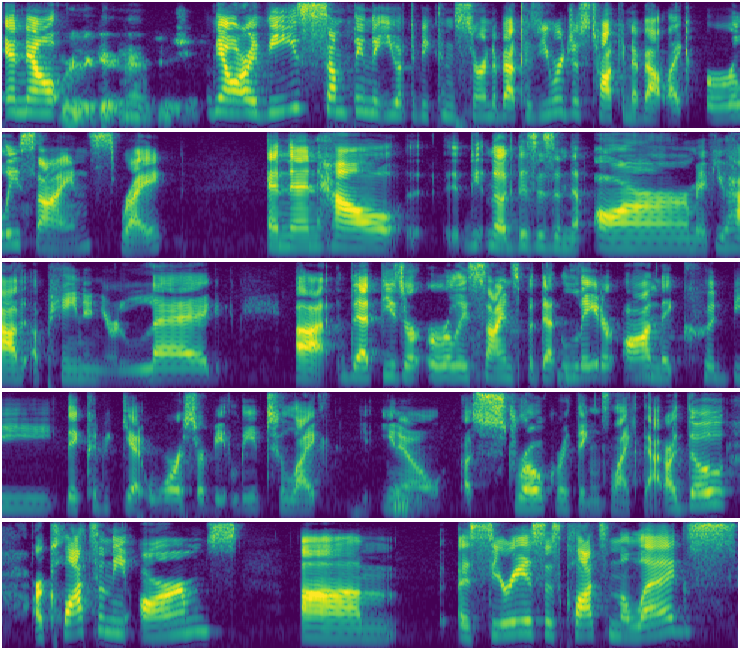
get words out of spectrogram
And now, where you're getting infusion. Now, are these something that you have to be concerned about? Because you were just talking about like early signs, right? And then how you know, this is in the arm, if you have a pain in your leg, uh, that these are early signs, but that later on they could be they could get worse or be lead to like you know a stroke or things like that. Are those are clots in the arms um, as serious as clots in the legs?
